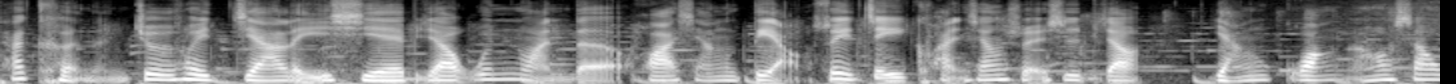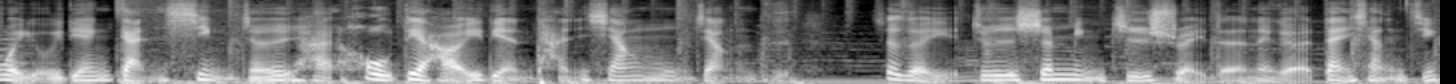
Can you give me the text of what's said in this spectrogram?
它可能就会加了一些比较温暖的花香调，所以这一款香水是比较。阳光，然后稍微有一点感性，就是还后调还有一点檀香木这样子，这个也就是生命之水的那个淡香精。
